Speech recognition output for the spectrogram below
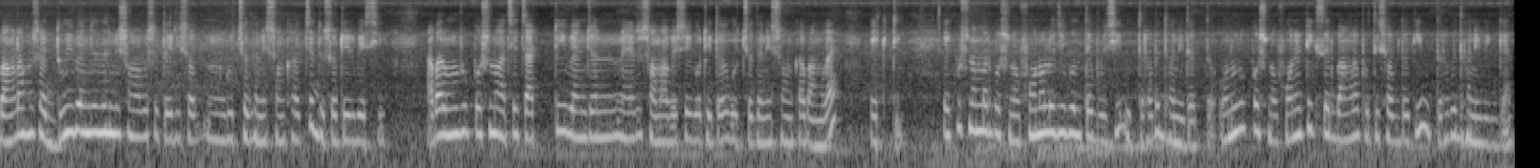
বাংলা ভাষায় দুই ব্যঞ্জনধ্বনির সমাবেশে তৈরি সব গুচ্ছধ্বনির সংখ্যা হচ্ছে দুশোটির বেশি। আবার অনুরূপ প্রশ্ন আছে, চারটি ব্যঞ্জনের সমাবেশে গঠিত গুচ্ছধ্বনির সংখ্যা বাংলায় একটি। একুশ নম্বর প্রশ্ন, ফোনোলজি বলতে বুঝি, উত্তর হবে ধ্বনিতত্ত্ব। অনুরূপ প্রশ্ন, ফোনেটিক্সের বাংলা প্রতিশব্দ কি, উত্তর হবে ধ্বনিবিজ্ঞান।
